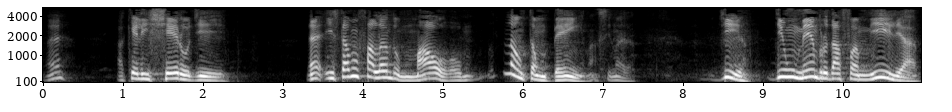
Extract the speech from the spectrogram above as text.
Né? aquele cheiro de. Né? E estavam falando mal, não tão bem, assim, não era, de, de um membro da família.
